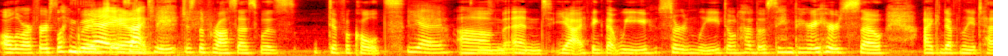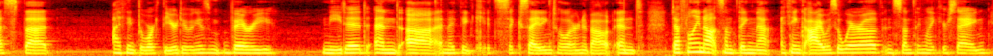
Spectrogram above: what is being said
all of our first language. Yeah, exactly. just the process was difficult. Yeah. Um, totally. And yeah, I think that we certainly don't have those same barriers. So I can definitely attest that I think the work that you're doing is very needed and uh, and I think it's exciting to learn about and definitely not something that I think I was aware of and something like you're saying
